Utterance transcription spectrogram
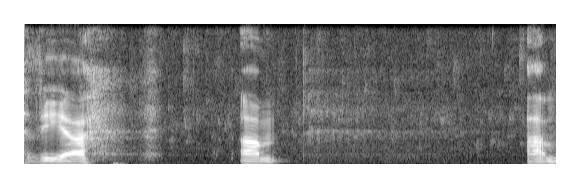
the uh, um, um,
